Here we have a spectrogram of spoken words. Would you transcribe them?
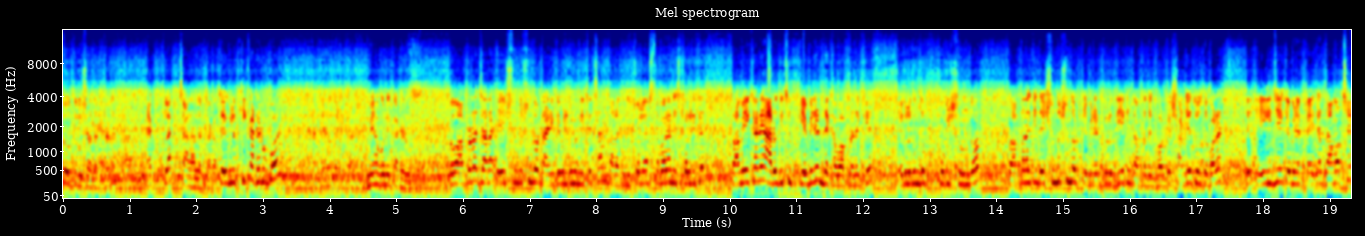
চৌত্রিশ হাজার টাকা। এক লাখ চার হাজার টাকা। তো এগুলো কী কাঠের উপর? মেহগনি কাঠের উপর। তো আপনারা যারা এই সুন্দর সুন্দর ডাইনিং টেবিলগুলো নিতে চান, তারা কিন্তু চলে আসতে পারেন স্টলটিতে তো আমি এখানে আরও কিছু ক্যাবিনেট দেখাবো আপনাদেরকে। এগুলো কিন্তু খুবই সুন্দর। তো আপনারা কিন্তু এই সুন্দর সুন্দর ক্যাবিনেটগুলো দিয়ে কিন্তু আপনাদের ঘরকে সাজিয়ে তুলতে পারেন। তো এই যে ক্যাবিনেটটা, এটার দাম হচ্ছে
